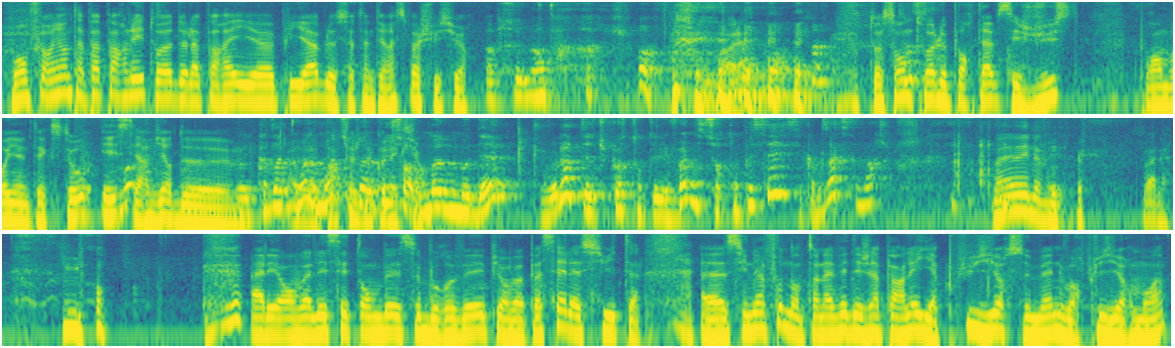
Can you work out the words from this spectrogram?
Bon, Florian, t'as pas parlé, toi, de l'appareil euh, pliable? Ça t'intéresse pas, je suis sûr. Absolument pas. voilà. De toute façon, toi, le portable, c'est juste pour envoyer un texto et servir de oui, quand euh, moi, partage tu de connexion. Sur mode modem, voilà, tu poses ton téléphone sur ton PC, c'est comme ça que ça marche. ouais, ouais, non mais voilà. bon. Allez, on va laisser tomber ce brevet et puis on va passer à la suite. Euh, c'est une info dont on avait déjà parlé il y a plusieurs semaines, voire plusieurs mois.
